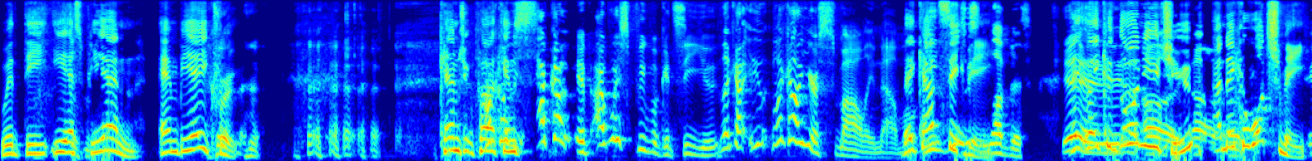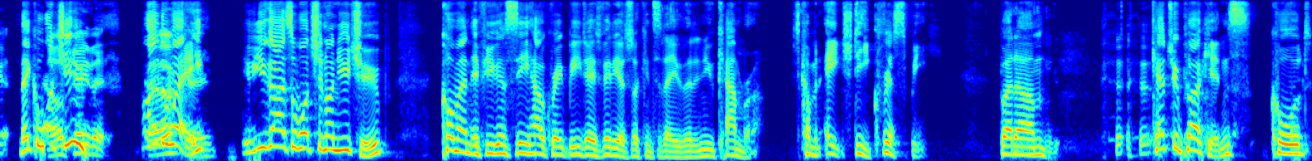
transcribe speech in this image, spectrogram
with the ESPN NBA crew. Kendrick Perkins. How come, how come, if I wish people could see you, look how look how you're smiling now. Mo. They can see me. Love this. Yeah, they, they can go on YouTube oh, and they can watch me. They can watch okay, you. Then. By the okay. way, if you guys are watching on YouTube, comment if you can see how great BJ's video is looking today with a new camera. It's coming HD crispy. But um Kendrick Perkins called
